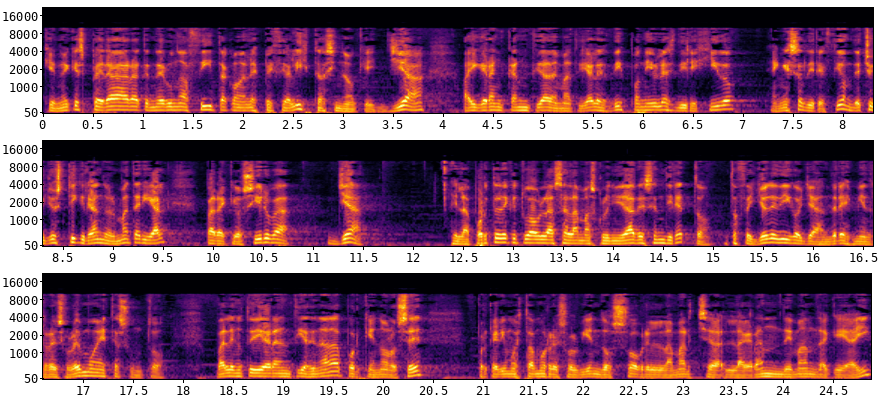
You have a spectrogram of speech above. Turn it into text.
que no hay que esperar a tener una cita con el especialista, sino que ya hay gran cantidad de materiales disponibles dirigidos en esa dirección. De hecho, yo estoy creando el material para que os sirva ya. El aporte de que tú hablas a la masculinidad es en directo. Entonces yo te digo ya, Andrés, mientras resolvemos este asunto, ¿vale? No te doy garantías de nada porque no lo sé, porque ahora mismo estamos resolviendo sobre la marcha la gran demanda que hay,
